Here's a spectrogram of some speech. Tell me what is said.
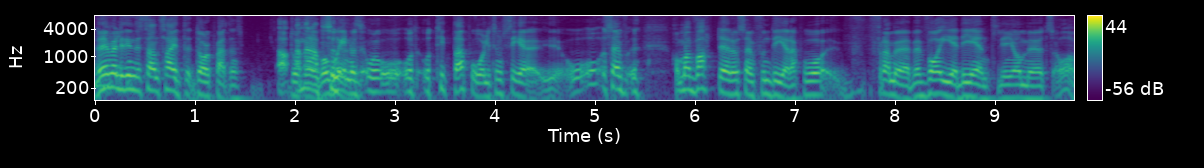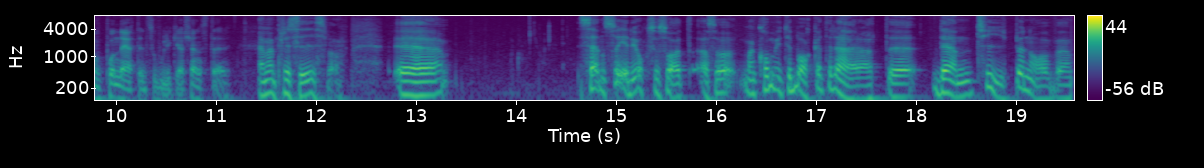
det är en väldigt intressant sajt, Dark Patterns. Ja, då men gå in och, och, och, och, titta på och liksom se. Och, sen har man varit där och sen fundera på framöver, vad är det egentligen jag möts av på nätets olika tjänster? Ja men precis. Va? Eh, sen så är det också så att alltså, man kommer tillbaka till det här att eh, den typen av eh,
